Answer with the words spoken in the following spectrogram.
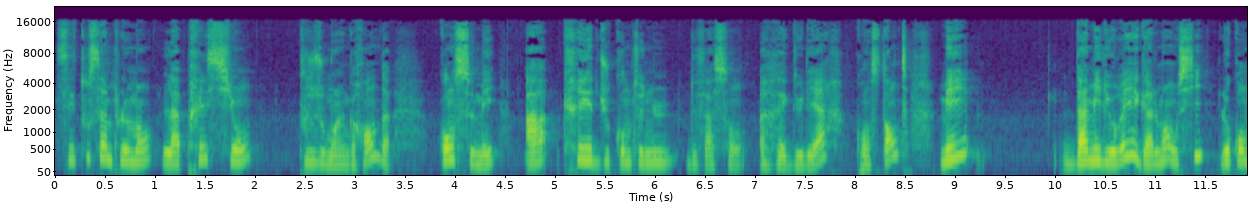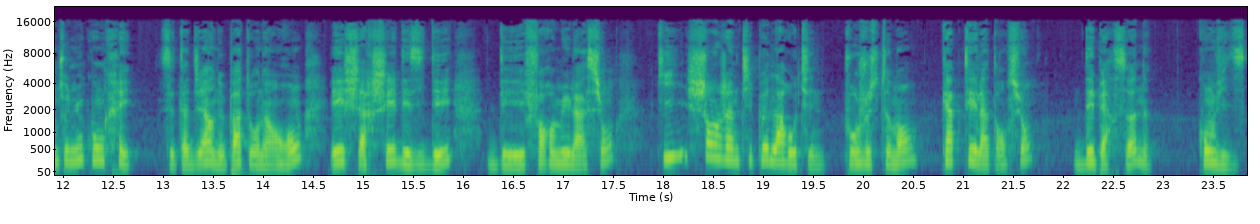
C'est tout simplement la pression, plus ou moins grande, qu'on se met à créer du contenu de façon régulière, constante, mais d'améliorer également aussi le contenu concret, c'est-à-dire ne pas tourner en rond et chercher des idées, des formulations qui changent un petit peu de la routine pour justement capter l'attention des personnes qu'on vise.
